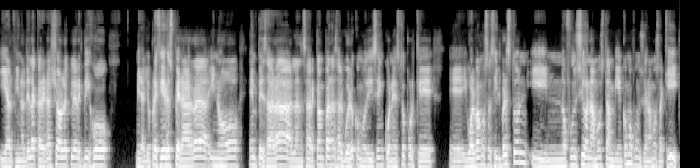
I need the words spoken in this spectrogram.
y al final de la carrera Charles Leclerc dijo, mira, yo prefiero esperar ah, y no empezar a lanzar campanas al vuelo, como dicen con esto, porque eh, igual vamos a Silverstone y no funcionamos tan bien como funcionamos aquí.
